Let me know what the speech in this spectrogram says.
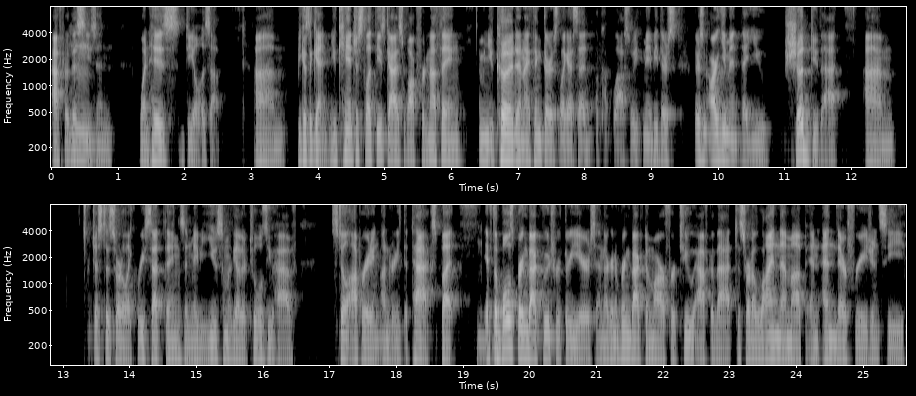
after this mm. season when his deal is up. Um, because again, you can't just let these guys walk for nothing. I mean, you could, and I think there's, like I said last week, maybe there's there's an argument that you should do that um, just to sort of like reset things and maybe use some of the other tools you have still operating underneath the tax. But. If the Bulls bring back Vooch for three years and they're going to bring back DeMar for two after that to sort of line them up and end their free agency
